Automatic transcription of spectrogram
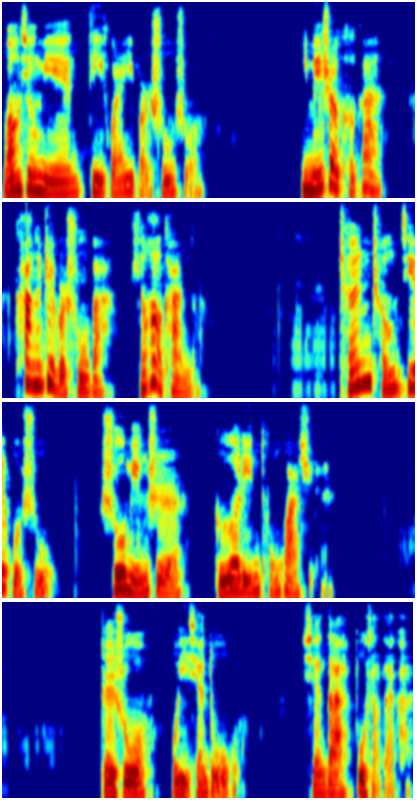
王兴敏递过来一本书，说：“你没事可干，看看这本书吧，挺好看的。”陈诚接过书，书名是《格林童话选》。这书我以前读过，现在不想再看。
